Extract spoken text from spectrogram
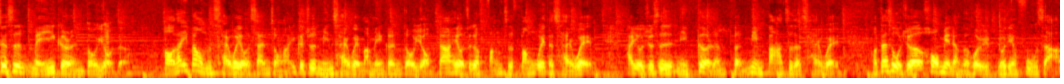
这个是每一个人都有的。好，那一般我们财位有三种啊，一个就是明财位嘛，每一个人都有。当然还有这个房子方位的财位，还有就是你个人本命八字的财位。好，但是我觉得后面两个会有点复杂。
